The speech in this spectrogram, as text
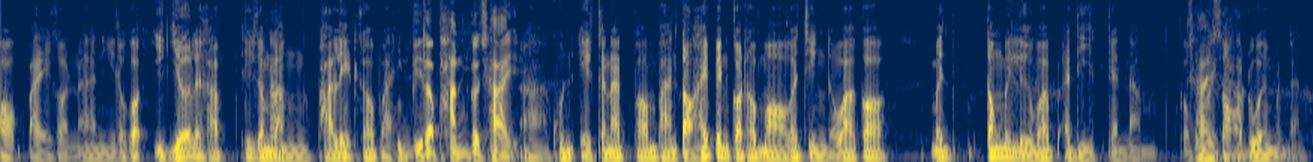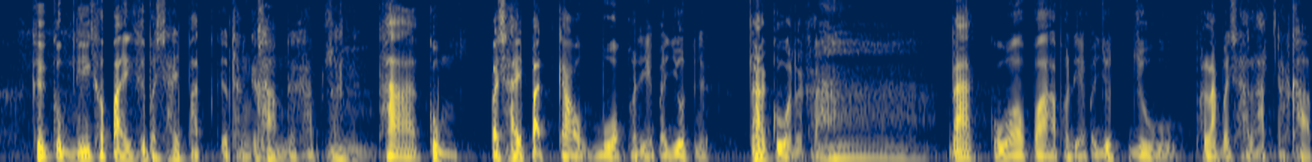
ออกไปก่อนหน้านี้ แล้วก็อีกเยอะเลยครับ ที่กำลังพาเลทเข้าไป คุณพีรพันธ์ก็ใช่อ่าคุณเอกนัทพร้อมพันธ์ต่อให้เป็นกทมก็จริง แต่ว่าก็ไม่ต้องไม่ลืมว่าอดีตแกนนำกใช่ปคสรับด้วยเหมือนกัน คือกลุ่มนี้เข้าไปคือประชาธิปัตย์เกือบทั้งนั้ครับนนะครับอืมถ้ากลุ่มประชาธิปัตย์เก่าบวกพลเอกประยุทธ์เนี่ยน่ากลัวนะครับอ่าน่ากลัวกว่าพลเอกประยุทธ์อยู่พลังประชารัฐนะครับ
